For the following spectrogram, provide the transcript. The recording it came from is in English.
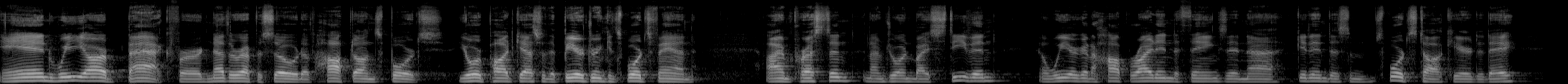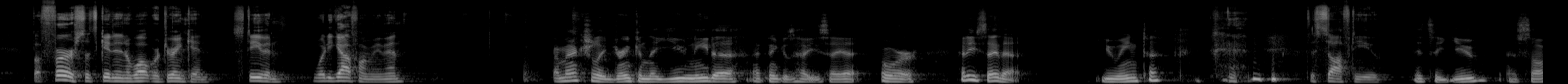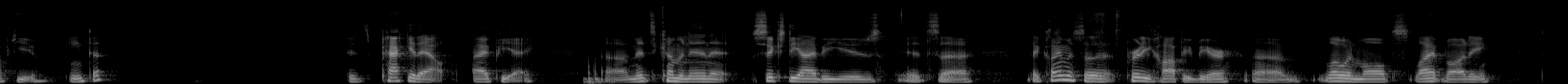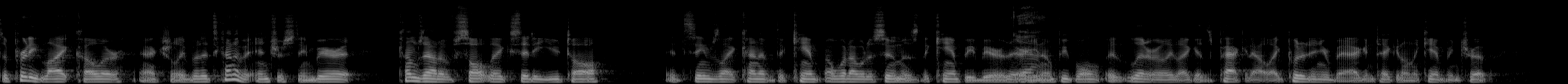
And we are back for another episode of Hopped on Sports, your podcast for the beer drinking sports fan. I'm Preston, and I'm joined by Steven, and we are going to hop right into things and uh, get into some sports talk here today. But first, let's get into what we're drinking. Steven, what do you got for me, man? I'm actually drinking the Unita, I think is how you say it. Or how do you say that? Uinta? It's a soft you. It's a U, a soft U. Inta? It's Pack It Out IPA. Um, it's coming in at 60 IBUs. It's uh, they claim it's a pretty hoppy beer, um, low in malts, light body. It's a pretty light color actually, but it's kind of an interesting beer. It comes out of Salt Lake City, Utah. It seems like kind of the camp, uh, what I would assume is the campy beer there. Yeah. You know, people it literally like it's pack it out, like put it in your bag and take it on the camping trip.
